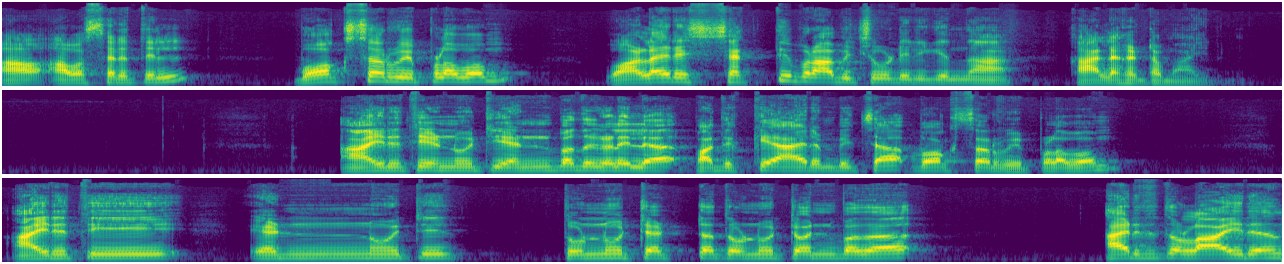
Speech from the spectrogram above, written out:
ആ അവസരത്തിൽ ബോക്സർ വിപ്ലവം വളരെ ശക്തി പ്രാപിച്ചുകൊണ്ടിരിക്കുന്ന കാലഘട്ടമായിരുന്നു. ആയിരത്തി എണ്ണൂറ്റി എൺപതുകളിൽ പതുക്കെ ആരംഭിച്ച ബോക്സർ വിപ്ലവം ആയിരത്തി എണ്ണൂറ്റി തൊണ്ണൂറ്റെട്ട് തൊണ്ണൂറ്റൊൻപത് ആയിരത്തി തൊള്ളായിരം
